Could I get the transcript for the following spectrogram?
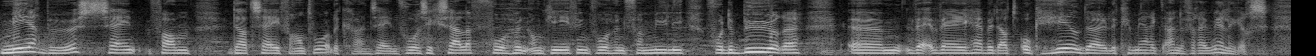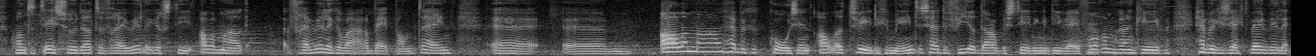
meer bewust zijn van dat zij verantwoordelijk gaan zijn voor zichzelf, voor hun omgeving, voor hun familie, voor de buren. Um, wij, hebben dat ook heel duidelijk gemerkt aan de vrijwilligers. Want het is zo dat de vrijwilligers die allemaal vrijwilliger waren bij Pantijn. Uh, um, allemaal hebben gekozen in alle tweede gemeentes, de vier dagbestedingen die wij vorm gaan geven, hebben gezegd wij willen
